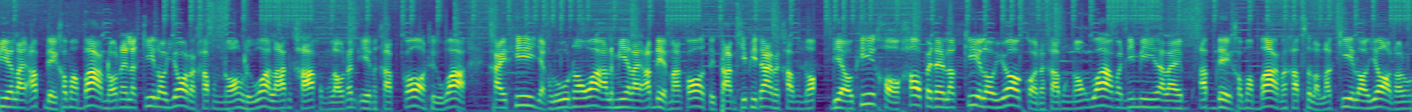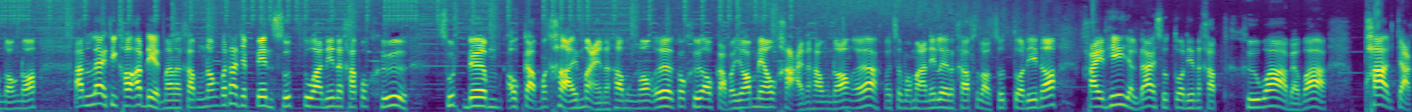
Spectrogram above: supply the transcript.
มีอะไรอัปเดตเข้ามาบ้างเนาะในลัคกี้รอย่อนะครับน้องหรือว่าร้านค้าของเรานั่นเองนะครับก็ถือว่าใครที่อยากรู้เนาะว่ามีอะไรอัปเดตมาก็ติดตามคลิปพี่ได้นะครับน้องเดี๋ยวพี่ขอเข้าไปในลัคกี้รอย่อก่อนนะครับน้องว่าวันนี้มีอะไรอัปเดตเข้ามาบ้างนะครับสำหรับลัคกี้รอย่อเนาะน้องๆเนาะอันแรกที่เขาอัปเดตมานะครับน้องก็น่าจะเป็นซุดตัวนี้นะครับก็คือชุดเดิมเอากลับมาขายใหม่นะครับน้องเออก็คือเอากลับมาย้อมแมวขายนะครับน้องเออก็จะประมาณนี้เลยนะครับสำหรับชุดตัวนี้เนาะใครที่อยากได้ชุดตัวนี้นะครับคือว่าแบบว่าภาดจาก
